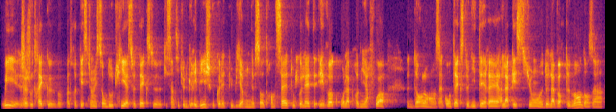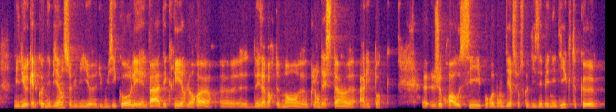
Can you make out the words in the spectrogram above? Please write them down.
Oui, j'ajouterais que votre question est sans doute liée à ce texte qui s'intitule Gribiche, que Colette publie en 1937, où Colette évoque pour la première fois dans un contexte littéraire la question de l'avortement dans un milieu qu'elle connaît bien, celui euh, du musical, et elle va décrire l'horreur euh, des avortements euh, clandestins à l'époque. Je crois aussi, pour rebondir sur ce que disait Bénédicte, que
